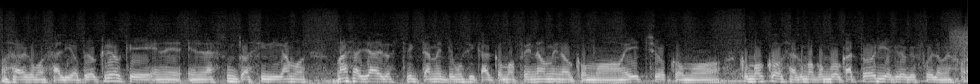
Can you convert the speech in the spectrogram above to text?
vamos a ver cómo salió, pero creo que en el, en el asunto así, digamos, más allá de lo estrictamente musical, como fenómeno, como hecho, como, como cosa, como convocatoria, creo que fue lo mejor.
